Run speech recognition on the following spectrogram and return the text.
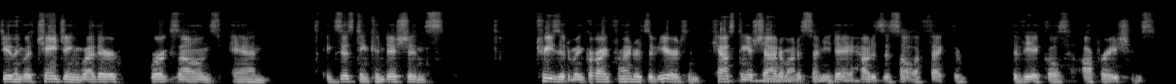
dealing with changing weather, work zones, and existing conditions, trees that have been growing for hundreds of years and casting a shadow on a sunny day, how does this all affect the, the vehicle's operations?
